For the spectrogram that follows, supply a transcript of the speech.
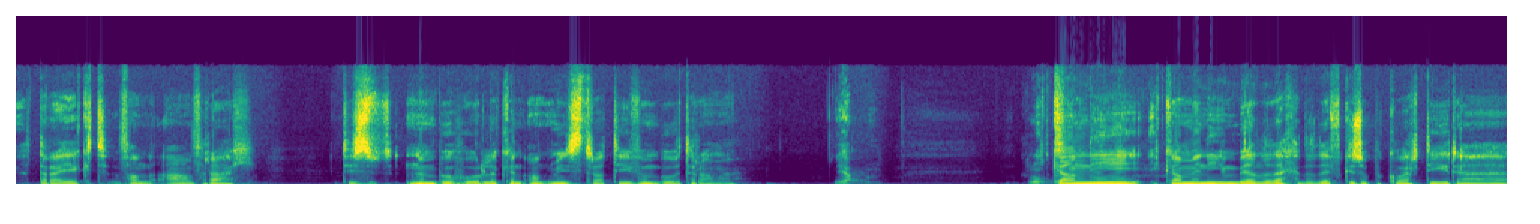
het traject van de aanvraag. Het is een behoorlijke administratieve boterham. Hè? Ja, klopt. Ik kan, niet, ik kan me niet inbeelden dat je dat even op een kwartier uh,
